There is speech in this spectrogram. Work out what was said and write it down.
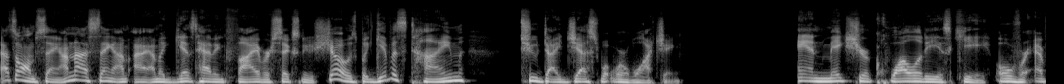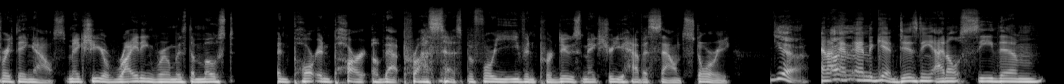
That's all I'm saying. I'm not saying I'm I'm against having five or six new shows, but give us time to digest what we're watching and make sure quality is key over everything else. Make sure your writing room is the most important part of that process before you even produce. Make sure you have a sound story. Yeah. And, I, uh, and and again, Disney, I don't see them.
